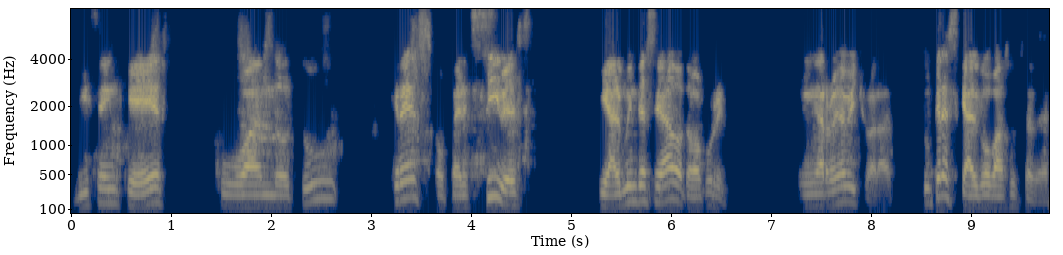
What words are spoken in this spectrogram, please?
dicen que es cuando tú crees o percibes que algo indeseado te va a ocurrir. En Arroyo Habichuelas, tú crees que algo va a suceder,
